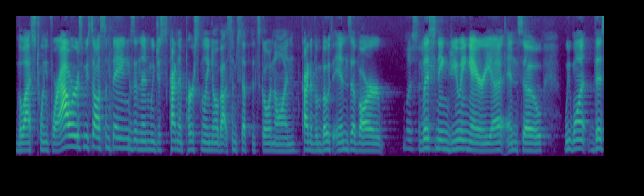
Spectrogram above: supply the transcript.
the last 24 hours we saw some things and then we just kind of personally know about some stuff that's going on kind of on both ends of our listening, listening viewing area and so we want this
